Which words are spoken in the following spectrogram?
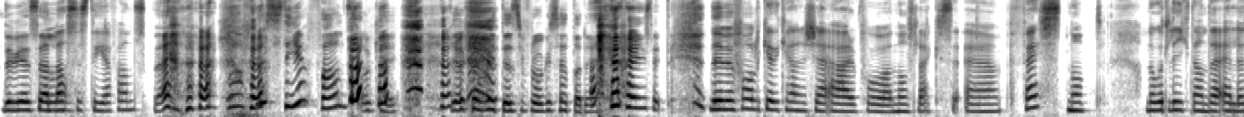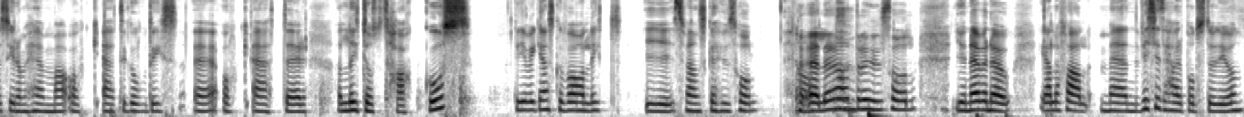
Du vet såhär Ja. Lasse Stefans. Ja, för Stefan! Okej, jag kan inte ens ifrågasätta det. Nej men folket kanske är på någon slags eh, fest, något, något liknande eller så är de hemma och äter godis eh, och äter lite tacos. Det är väl ganska vanligt i svenska hushåll Ja. eller andra hushåll. You never know. I alla fall, men vi sitter här i poddstudion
